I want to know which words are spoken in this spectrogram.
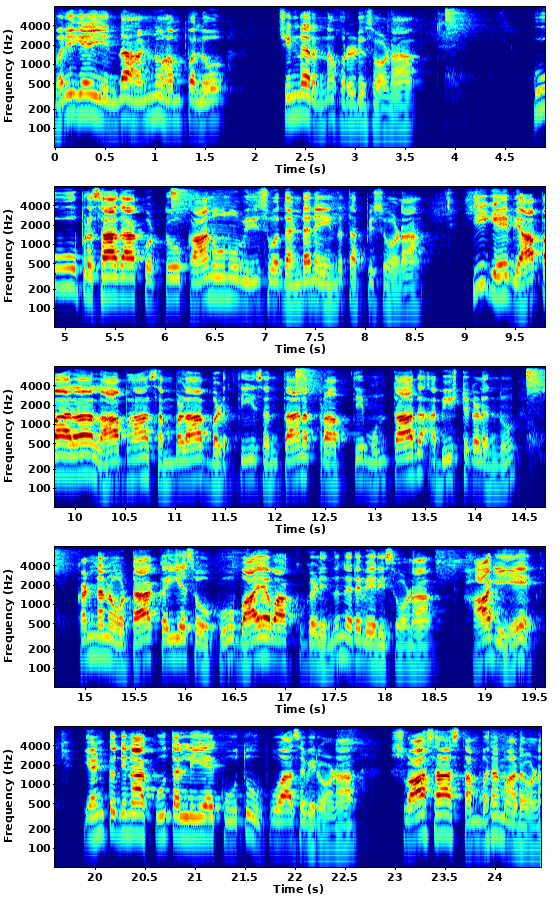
ಬರಿಗೈಯಿಂದ ಹಣ್ಣು ಹಂಪಲು ಚಿನ್ನರನ್ನು ಹೊರಡಿಸೋಣ. ಹೂವು ಪ್ರಸಾದ ಕೊಟ್ಟು ಕಾನೂನು ವಿಧಿಸುವ ದಂಡನೆಯಿಂದ ತಪ್ಪಿಸೋಣ. ಹೀಗೆ ವ್ಯಾಪಾರ, ಲಾಭ, ಸಂಬಳ, ಬಡ್ತಿ, ಸಂತಾನ ಪ್ರಾಪ್ತಿ ಮುಂತಾದ ಅಭೀಷ್ಟಗಳನ್ನು ಕಣ್ಣನೋಟ, ಕೈಯ ಸೋಕು, ಬಾಯವಾಕುಗಳಿಂದ ನೆರವೇರಿಸೋಣ. ಹಾಗೆಯೇ ಎಂಟು ದಿನ ಕೂತಲ್ಲಿಯೇ ಕೂತು ಉಪವಾಸವಿರೋಣ, ಶ್ವಾಸ ಸ್ತಂಭನ ಮಾಡೋಣ,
